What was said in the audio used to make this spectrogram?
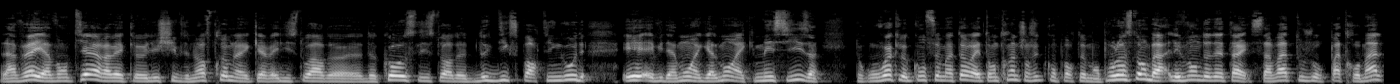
la veille avant-hier avec les chiffres de Nordstrom, avec l'histoire de, de Coast, l'histoire de, de Dick Sporting Good, et évidemment également avec Macy's. Donc on voit que le consommateur est en train de changer de comportement. Pour l'instant, bah, les ventes de détail, ça va toujours pas trop mal,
